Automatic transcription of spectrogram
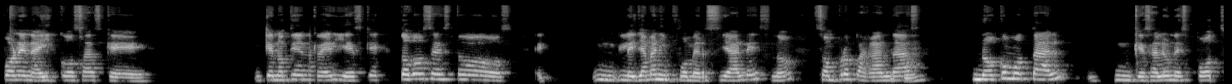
ponen ahí cosas que, que no tienen que ver, y es que todos estos le llaman infomerciales, ¿no? Son propagandas, no como tal, que sale un spot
